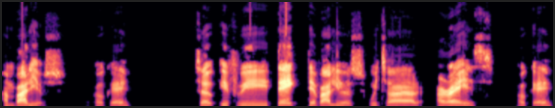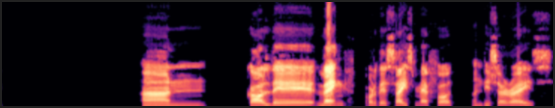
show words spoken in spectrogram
and values okay? So if we take the values which are arrays okay? And call the length or the size method on these arrays,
